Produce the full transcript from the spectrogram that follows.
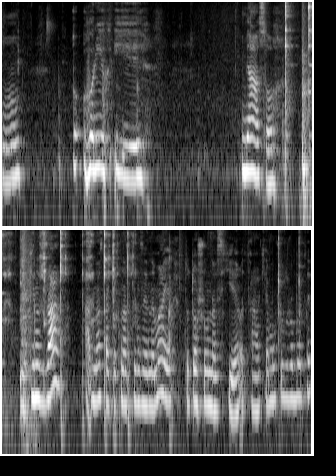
о, горіх і м'ясо і кінза. А в нас, так як в нас кінзи немає, то то, що в нас є, отак я мушу зробити,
